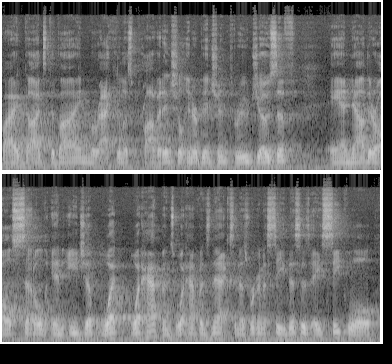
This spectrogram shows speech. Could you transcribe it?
by God's divine, miraculous, providential intervention through Joseph. And now they're all settled in Egypt. What, what happens? What happens next? And as we're going to see, this is a sequel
